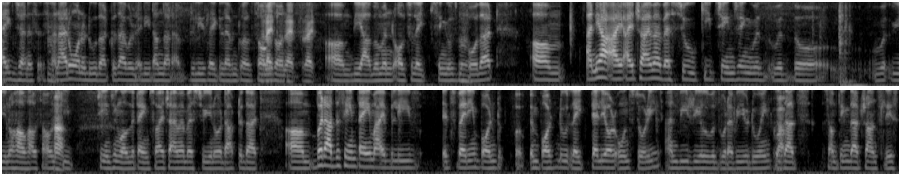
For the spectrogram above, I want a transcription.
like Genesis. And I don't want to do that because I've already done that. I've released like 11, 12 songs right on right right um, the album and also like singles Hmm. before that. Um, and yeah, I, I try my best to keep changing with with the with, you know how how sounds Huh. keep changing all the time. So I try my best to you know adapt to that. Um, but at the same time, I believe it's very important to, uh, important to like tell your own story and be real with whatever you're doing because Wow. that's something that translates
